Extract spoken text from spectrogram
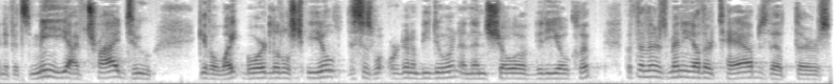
and if it's me, I've tried to give a whiteboard little spiel. This is what we're going to be doing, and then show a video clip. But then there's many other tabs that there's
